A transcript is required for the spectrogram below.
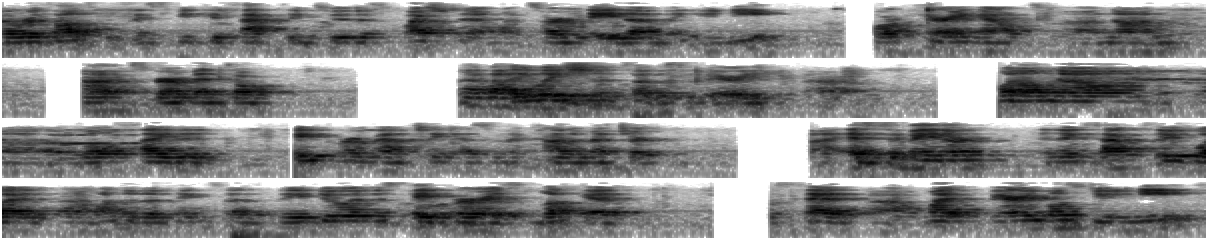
the results because they speak exactly to this question what sort of data that you need for carrying out uh, non, non-experimental evaluations. So this is a very uh, well-known, uh, well-cited paper matching as an econometric uh, estimator. And exactly what uh, one of the things that they do in this paper is look at said, uh, what variables do you need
